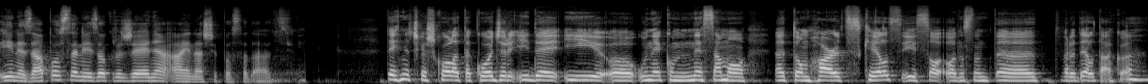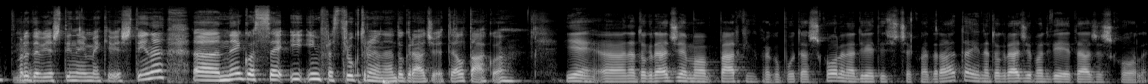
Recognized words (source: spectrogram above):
i nezaposleni iz okruženja, a i naši poslodavci. Tehnička škola također ide i uh, u nekom ne samo uh, tom hard skills, i odnosno uh, tvrde, tako? tvrde vještine i meke vještine, nego se i infrastrukturno nadograđujete, jel tako? Je, nadograđujemo parking preko puta škole na 2000 kvadrata i nadograđujemo dvije etaže škole.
